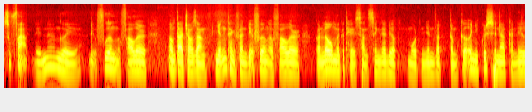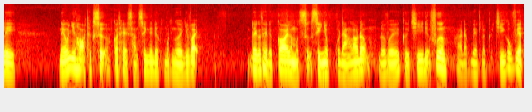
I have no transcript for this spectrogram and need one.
xúc phạm đến ờ, người địa phương ở Fowler. Ông ta cho rằng những thành phần địa phương ở Fowler còn lâu mới có thể sản sinh ra được một nhân vật tầm cỡ như Christina Canelli nếu như họ thực sự có thể sản sinh ra được một người như vậy. Đây có thể được coi là một sự sỉ nhục của Đảng Lao động đối với cử tri địa phương, à, đặc biệt là cử tri gốc Việt.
